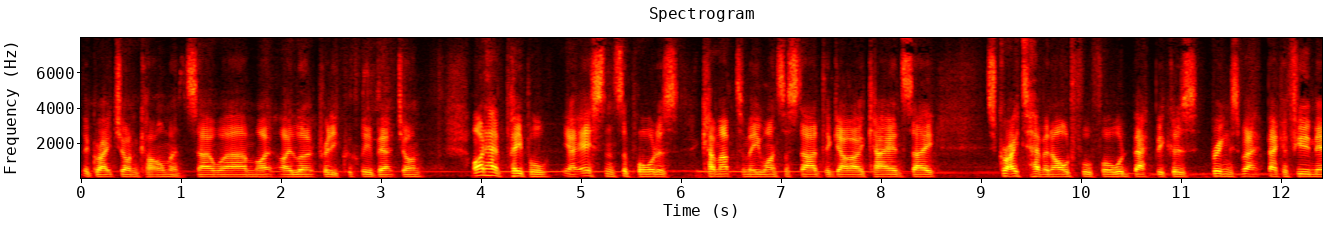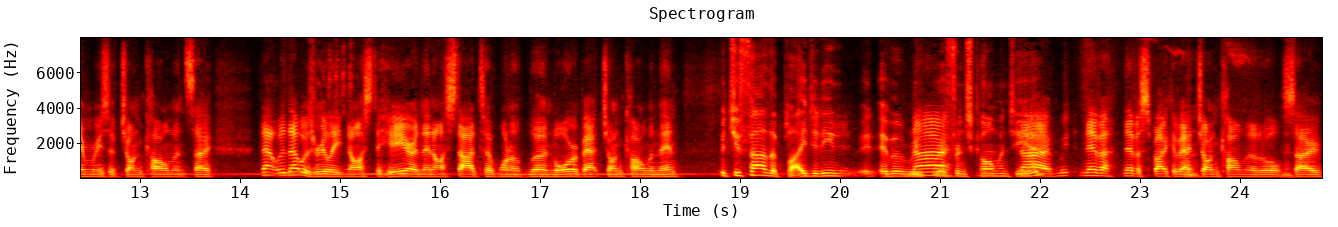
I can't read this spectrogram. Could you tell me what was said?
the great John Coleman. So um, I, I learnt pretty quickly about John. I'd have people, you know, Essendon supporters, come up to me once I started to go okay and say, it's great to have an old full forward back because it brings back, back a few memories of John Coleman. So that was, that was really nice to hear. And then I started to want to learn more about John Coleman then. But your father played. Did he ever re- no, reference Coleman to no, you? No, we never, never spoke about no. John Coleman at all. Mm. So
